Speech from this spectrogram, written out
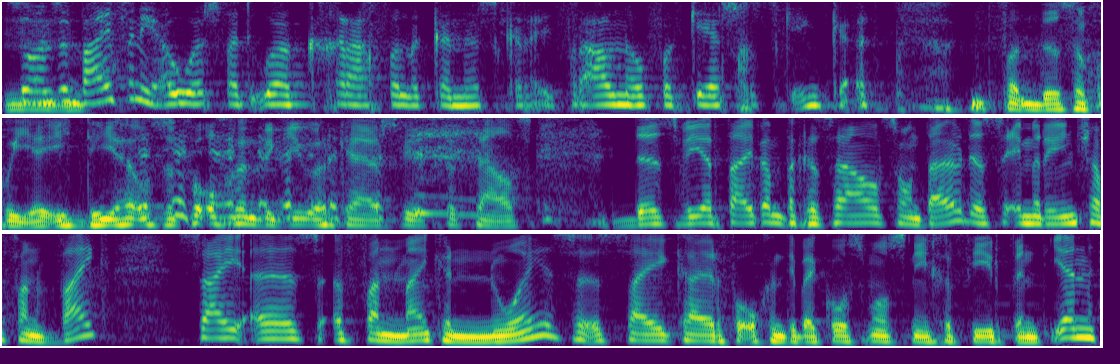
so ons het baie van die ouers wat ook graag vir hulle kinders skryf, veral nou vir Kersgeskenke. Van dis 'n goeie idee. Ons het vanoggend 'n bietjie oor Kersfees gesels. Dis weer tyd om te gesels. Onthou, dis Emerentia van Wyk. Sy is van Make a Noise. Sy kuier vanoggend hier by Cosmos 94.1.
